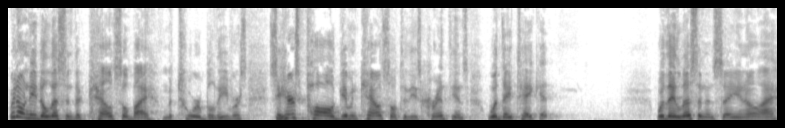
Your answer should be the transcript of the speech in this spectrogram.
We don't need to listen to counsel by mature believers. See, here's Paul giving counsel to these Corinthians. Would they take it? Would they listen and say, you know, I,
